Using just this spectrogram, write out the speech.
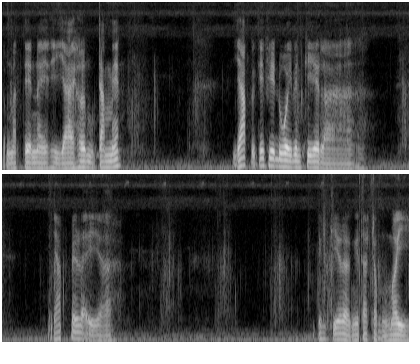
Còn mặt tiền này thì dài hơn 100 m. Giáp với cái phía đuôi bên kia là giáp với lại à, bên kia là người ta trồng mì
